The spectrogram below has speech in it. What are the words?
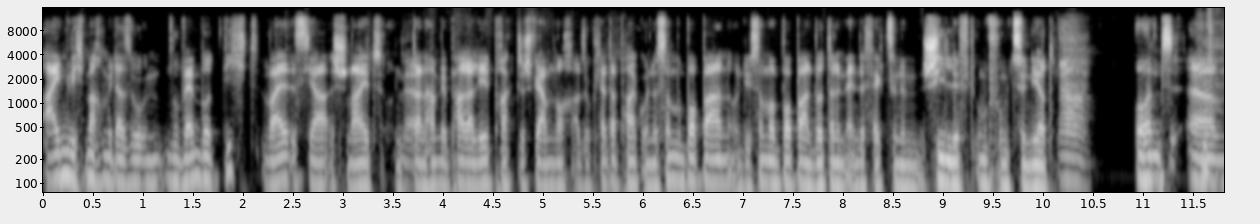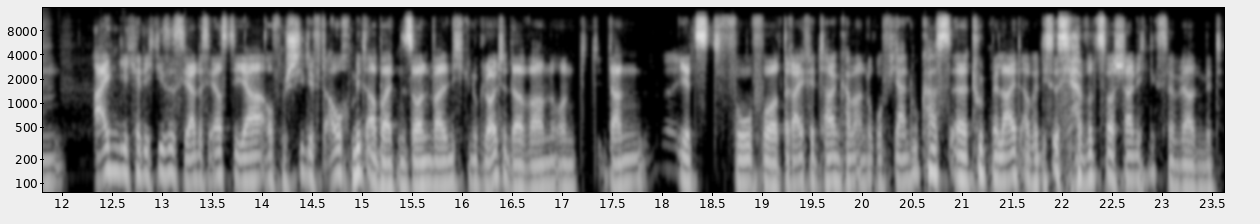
eigentlich machen wir da so im November dicht, weil es ja schneit. Und Ja. dann haben wir parallel praktisch, wir haben noch also Kletterpark und eine Sommerbobbahn und die Sommerbobbahn wird dann im Endeffekt zu einem Skilift umfunktioniert. ah, Und ähm, eigentlich hätte ich dieses Jahr, das erste Jahr, auf dem Skilift auch mitarbeiten sollen, weil nicht genug Leute da waren. Und dann jetzt vor, vor drei, vier Tagen kam ein Anruf, ja, Lukas, äh, tut mir leid, aber dieses Jahr wird es wahrscheinlich nichts mehr werden mit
